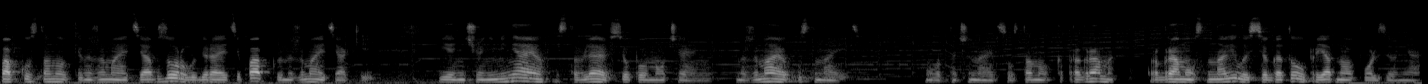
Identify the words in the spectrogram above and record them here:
папку установки, нажимаете обзор, выбираете папку и нажимаете ОК. Я ничего не меняю, оставляю все по умолчанию. Нажимаю установить. Вот начинается установка программы. Программа установилась, все готово, приятного пользования.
